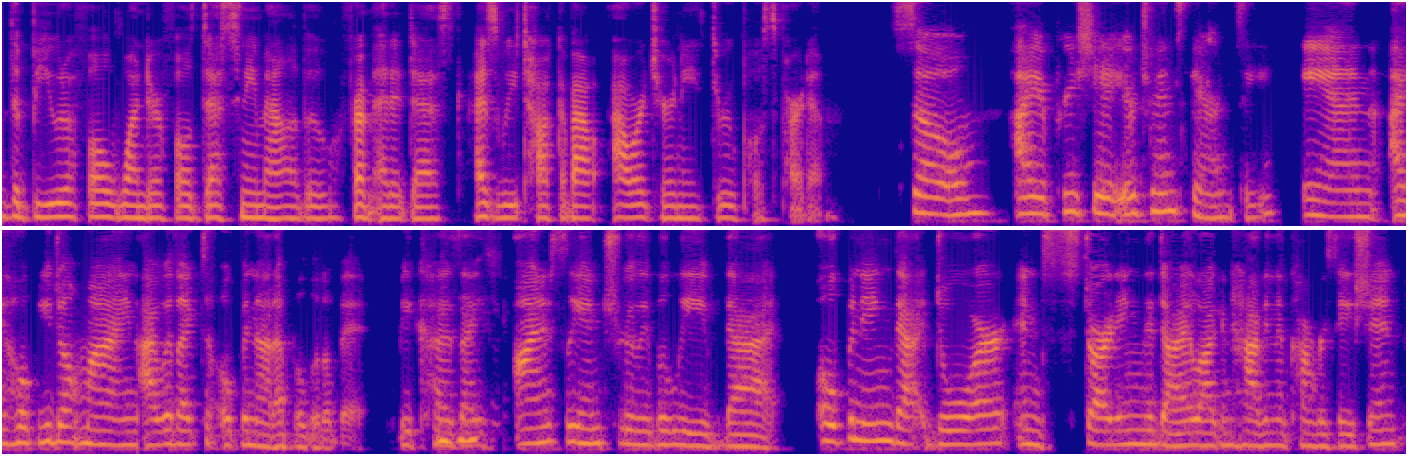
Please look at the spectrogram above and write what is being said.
the beautiful, wonderful Destinee Malibu from Edit Desk as we talk about our journey through postpartum. So I appreciate your transparency and I hope you don't mind. I would like to open that up a little bit because mm-hmm. I honestly and truly believe that opening that door and starting the dialogue and having the conversation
